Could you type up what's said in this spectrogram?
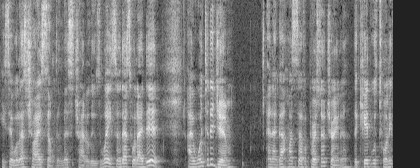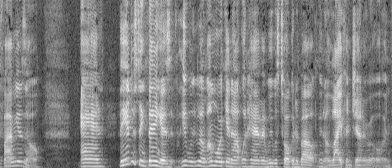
He said, well, let's try something. Let's try to lose weight. So that's what I did. I went to the gym, and I got myself a personal trainer. The kid was 25 years old, and the interesting thing is, he was. You know, I'm working out with him, and we was talking about you know life in general, and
